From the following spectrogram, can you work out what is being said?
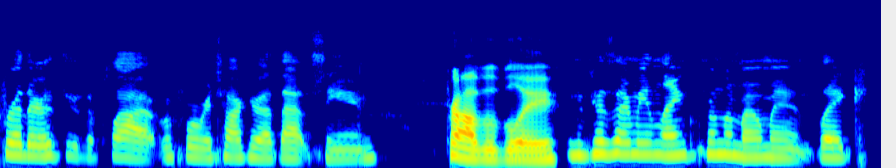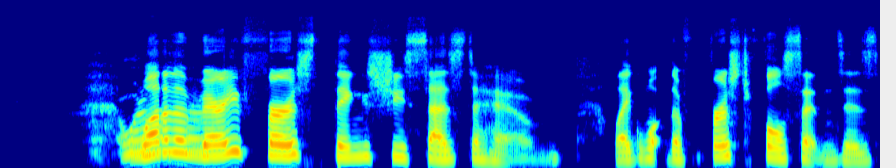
further through the plot before we talk about that scene Probably. because I mean, like from the moment, like One, of the fir- very first things she says to him, like what the first full sentence is,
